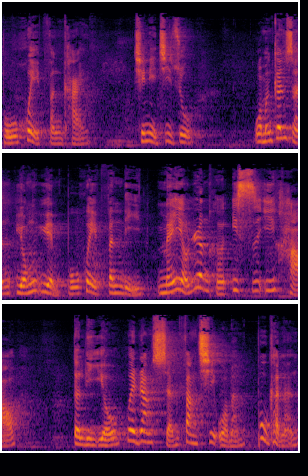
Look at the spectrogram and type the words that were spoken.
不会分开。请你记住，我们跟神永远不会分离，没有任何一丝一毫的理由会让神放弃我们，不可能，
